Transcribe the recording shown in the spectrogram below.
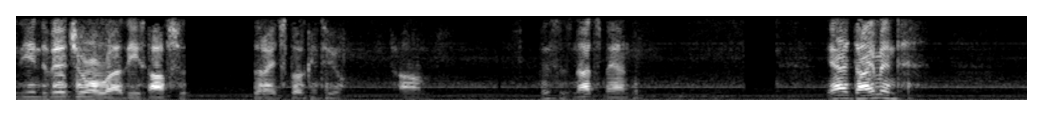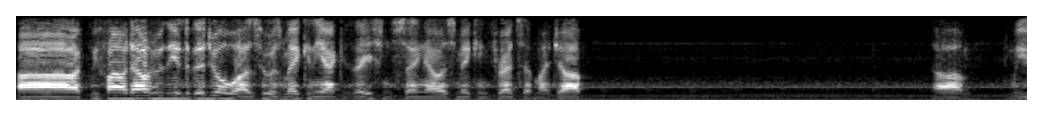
The individual, uh, the officer that I had spoken to. Um, this is nuts, man. Yeah, Diamond. Uh, we found out who the individual was who was making the accusations, saying I was making threats at my job. Um, we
